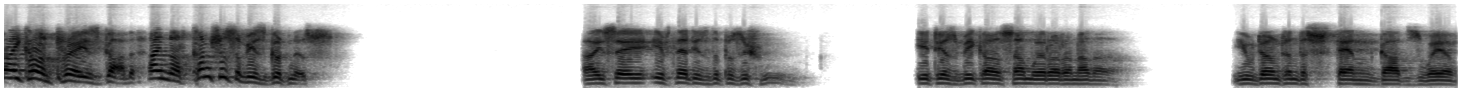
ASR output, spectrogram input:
I can't praise God. I'm not conscious of His goodness. I say, if that is the position, it is because somewhere or another you don't understand God's way of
